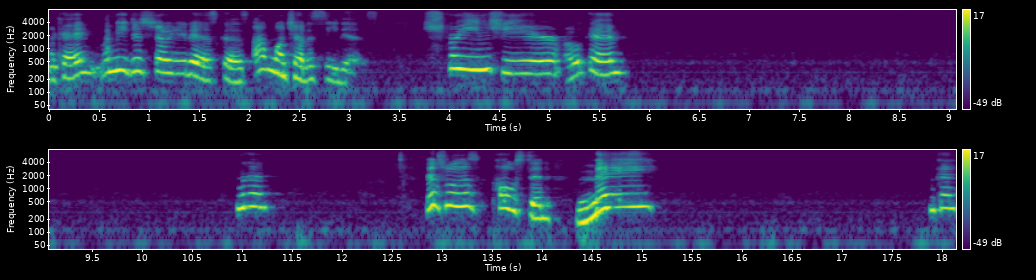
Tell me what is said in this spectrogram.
Okay, let me just show you this because I want y'all to see this. Screen share. Okay. Okay. This was posted May. Okay,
